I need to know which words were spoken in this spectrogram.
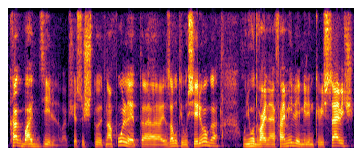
как бы отдельно вообще существует на поле, это, зовут его Серега, у него двойная фамилия, Милинкович Савич.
